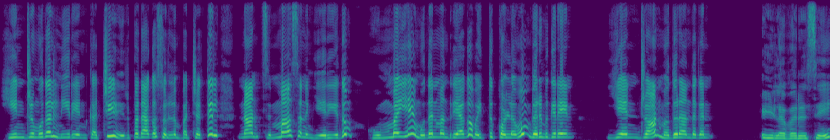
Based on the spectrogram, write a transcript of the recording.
இன்று முதல் நீர் என் கட்சியில் இருப்பதாக சொல்லும் பட்சத்தில் நான் சிம்மாசனம் ஏறியதும் உம்மையே முதன் மந்திரியாக வைத்துக் கொள்ளவும் விரும்புகிறேன். என்றான் மதுராந்தகன். இளவரசே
